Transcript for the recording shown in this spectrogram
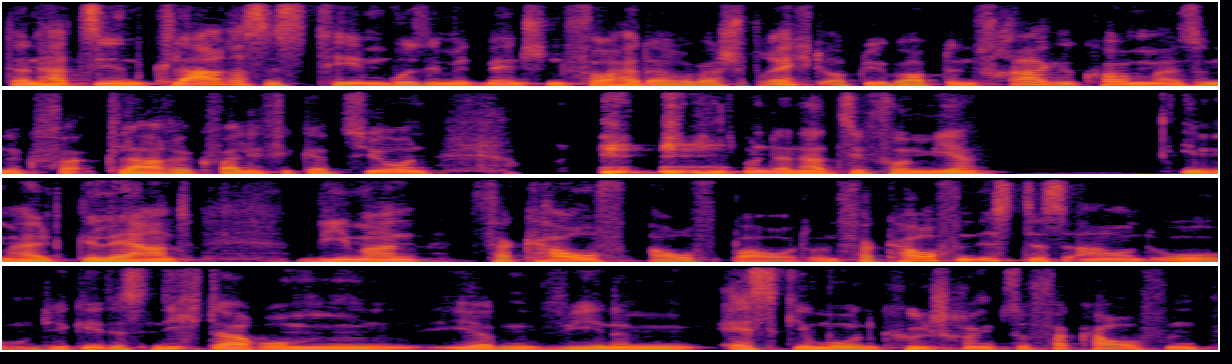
dann hat sie ein klares System, wo sie mit Menschen vorher darüber spricht, ob die überhaupt in Frage kommen, also eine klare Qualifikation. Und dann hat sie von mir eben halt gelernt, wie man Verkauf aufbaut. Und Verkaufen ist das A und O. Und hier geht es nicht darum, irgendwie einem Eskimo einen Kühlschrank zu verkaufen,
